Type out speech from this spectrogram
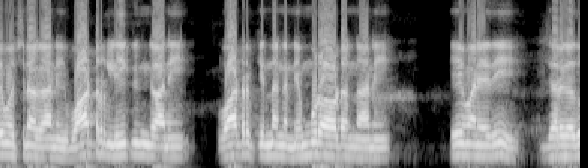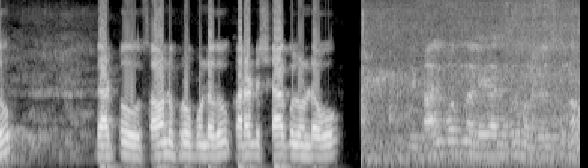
ఏమొచ్చినా కానీ వాటర్ లీకింగ్ కానీ వాటర్ కింద నెమ్ము రావడం కానీ ఏమనేది జరగదు. దట్టు సౌండ్ ప్రూఫ్ ఉండదు కరెంట్ షాకులు ఉండవు. కాలిపోతుందా లేదా అని కూడా మనం తెలుసుకుందాం.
